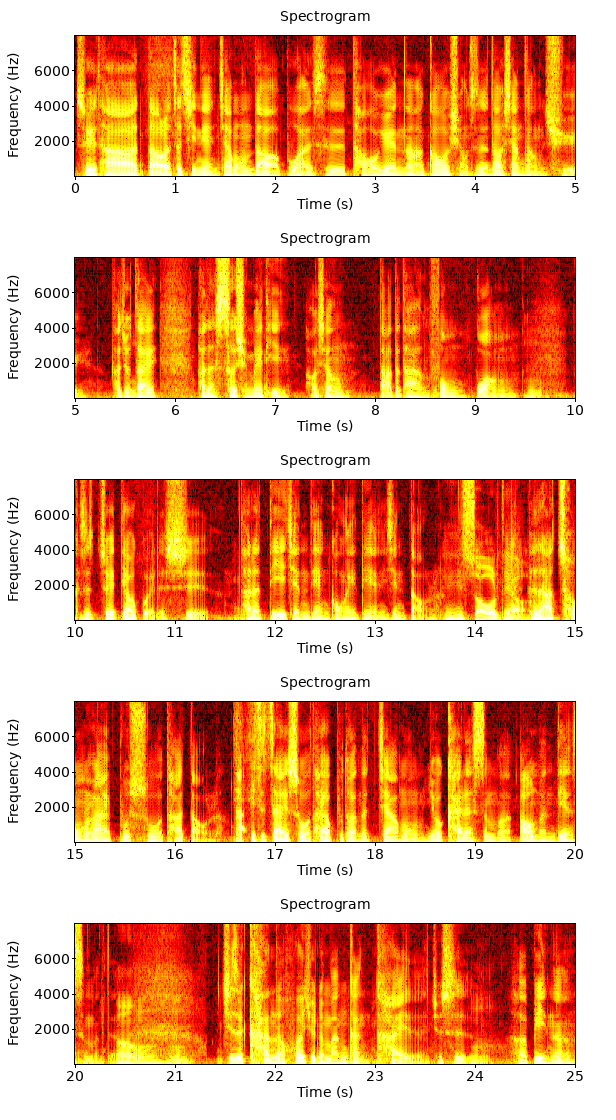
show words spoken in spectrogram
所以他到了这几年加盟到不管是桃园啊、高雄，甚至到香港去，他就在他的社群媒体好像打得他很风光，嗯。可是最吊诡的是，他的第一间店公益店已经倒了，已经收掉了。可是他从来不说他倒了，他一直在说他要不断的加盟，又开了什么澳门店什么的。嗯嗯嗯。其实看了会觉得蛮感慨的，就是何必呢？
